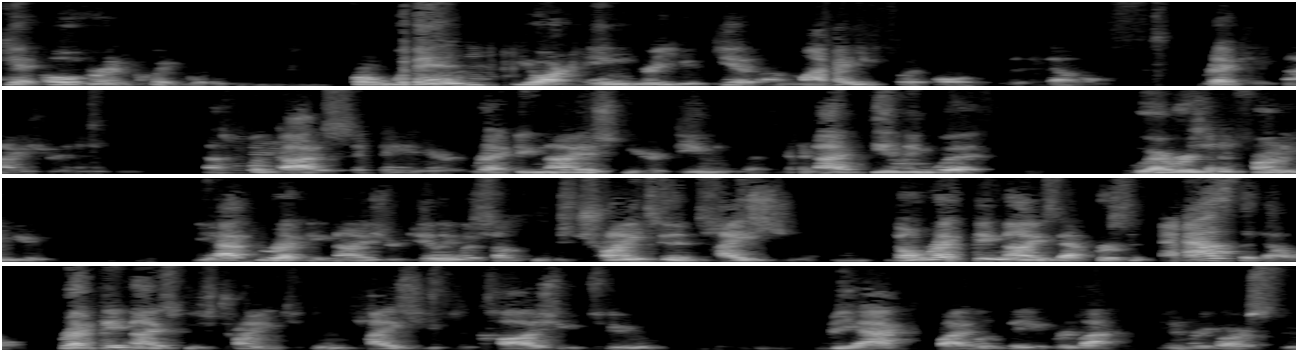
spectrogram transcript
Get over it quickly. For when you are angry, you give a mighty foothold to the devil. Recognize your. That's what God is saying here. Recognize who you're dealing with. You're not dealing with whoever's in front of you. You have to recognize you're dealing with something who's trying to entice you. Don't recognize that person as the devil. Recognize who's trying to entice you, to cause you to react violently, in regards to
